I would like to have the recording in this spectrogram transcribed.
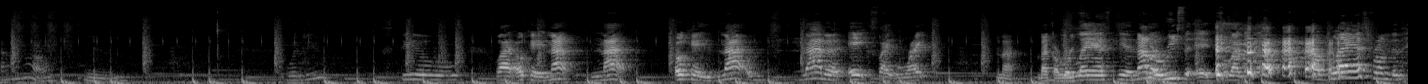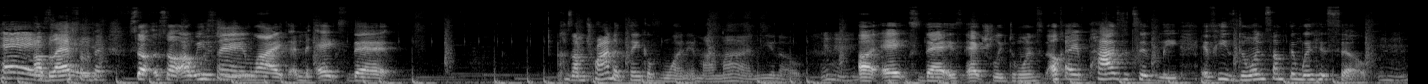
I don't know. Mm. Would you still like? Okay, not not okay, not not an ex like right Not like a the last yeah, not Yeah. a recent ex, but like a blast from the past. a blast from the past. So so are we Would saying you? like an ex that? Because I'm trying to think of one in my mind, you know, Mhm. a ex that is actually doing okay positively. If he's doing something with himself, Mhm.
